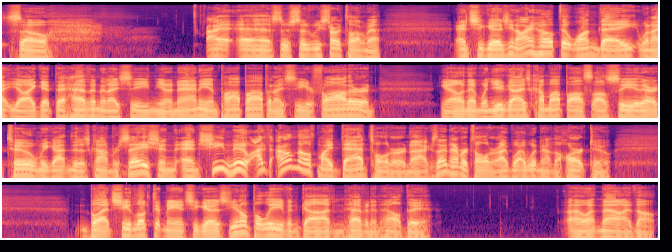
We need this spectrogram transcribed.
So I uh, so so we started talking about, and she goes, you know, I hope that one day when I you know I get to heaven and I see you know Nanny and Pop Up and I see your father and you know, and then when you guys come up, I'll I'll see you there too. And we got into this conversation, and she knew. I I don't know if my dad told her or not because I never told her. I, I wouldn't have the heart to. But she looked at me and she goes, "You don't believe in God and heaven and hell, do you?" I went, "No, I don't."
